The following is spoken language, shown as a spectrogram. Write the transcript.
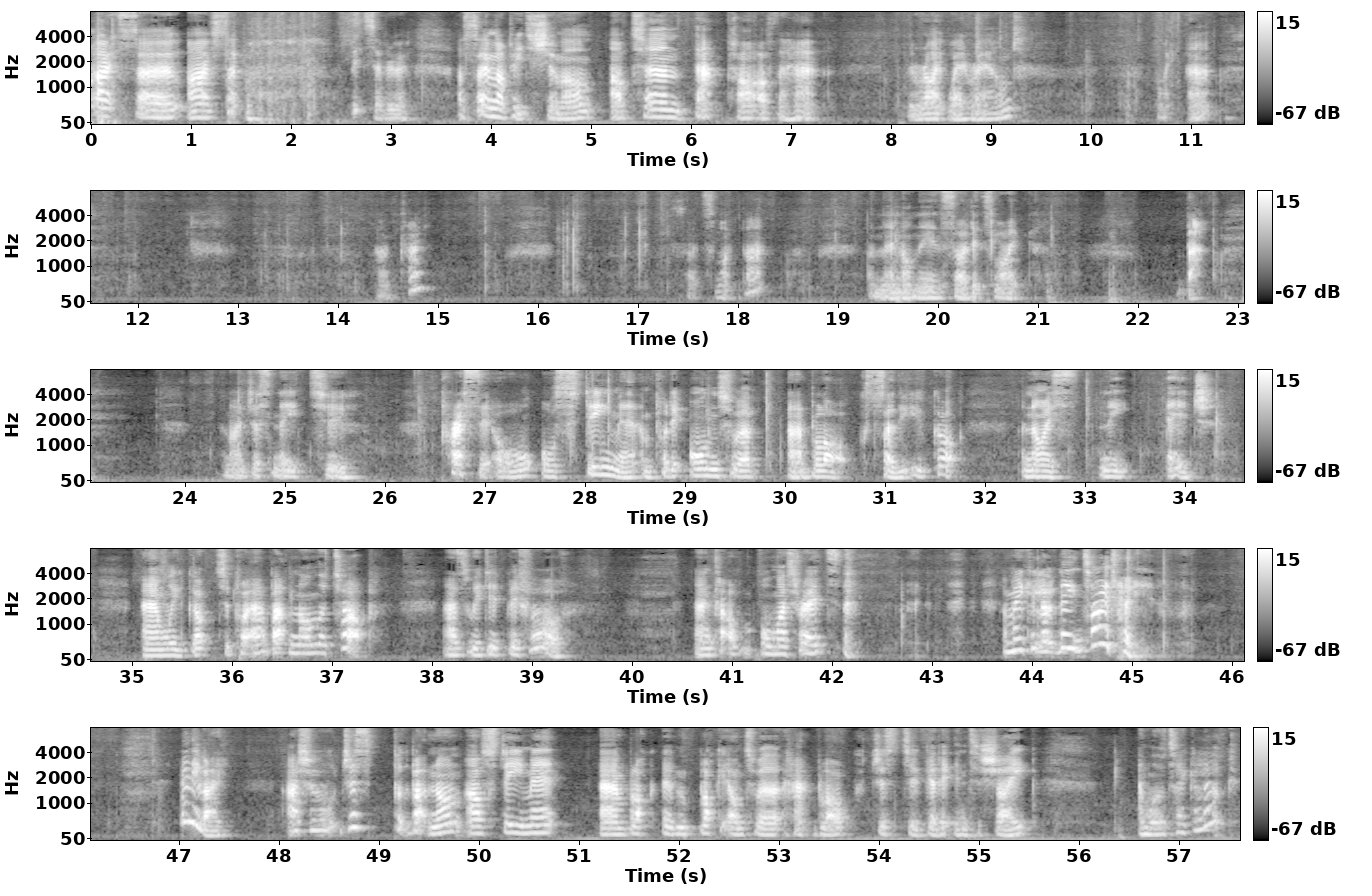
Right, so I've set oh, bits everywhere. I've sewn my Petersham on. I'll turn that part of the hat the right way round, like that. Okay. So it's like that. and then on the inside it's like that and I just need to press it all or steam it and put it onto a, a block so that you've got a nice neat edge. And we've got to put our button on the top as we did before and cut off all my threads and make it look neat and tidy. Anyway I shall just put the button on I'll steam it and block um, block it onto a hat block just to get it into shape and we'll take a look.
